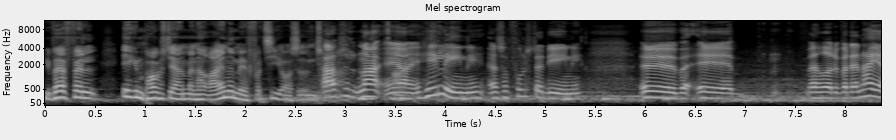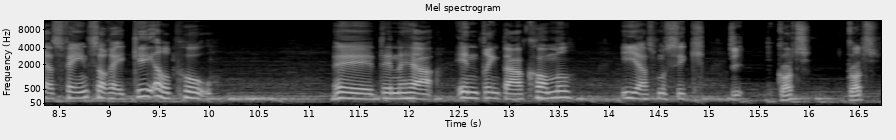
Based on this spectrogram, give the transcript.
i hvert fald ikke en popstjerne, man har regnet med for 10 år siden, tror jeg. Absolut. Nej, jeg er helt enig. Altså fuldstændig enig. Øh, øh, hvad hedder det? Hvordan har jeres fans så reageret på øh, denne her ændring, der er kommet i jeres musik? Det er godt. Godt.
